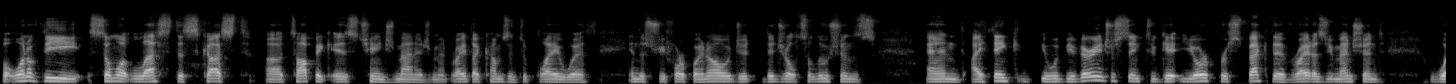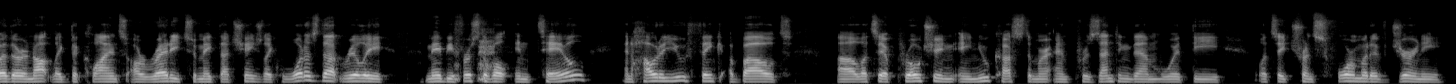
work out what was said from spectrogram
But one of the somewhat less discussed uh, topic is change management, right? That comes into play with Industry 4.0, g- digital solutions. And I think it would be very interesting to get your perspective, right? As you mentioned, whether or not like the clients are ready to make that change. Like what does that really maybe first of all entail? And how do you think about uh, let's say approaching a new customer and presenting them with the let's say transformative journey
